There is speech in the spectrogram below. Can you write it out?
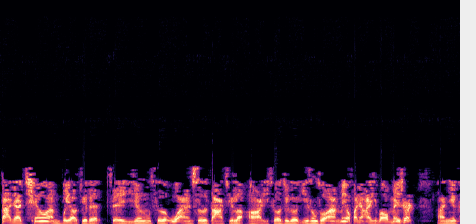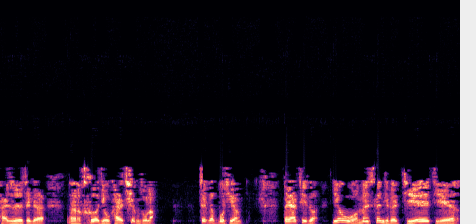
大家千万不要觉得这已经是万事大吉了啊！你说这个医生说啊，没有发现癌细胞，没事啊，你开始这个呃喝酒开始庆祝了，这个不行。大家记得，因为我们身体的结节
